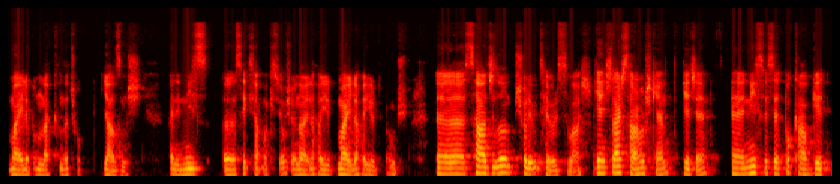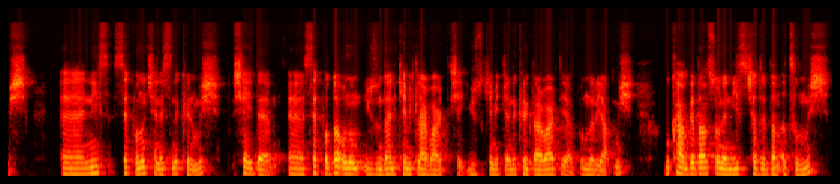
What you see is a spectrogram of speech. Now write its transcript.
Mayla bunun hakkında çok yazmış. Hani Nils e, seks yapmak istiyormuş ve Mayla hayır, Mayla hayır diyormuş. E, sağcılığın şöyle bir teorisi var. Gençler sarhoşken gece e, Nils ve Seppo kavga etmiş. E, Nils Seppo'nun çenesini kırmış. Şeyde e, Seppo'da onun yüzünde hani kemikler vardı. Şey yüz kemiklerinde kırıklar vardı ya bunları yapmış. Bu kavgadan sonra Nils çadırdan atılmış.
